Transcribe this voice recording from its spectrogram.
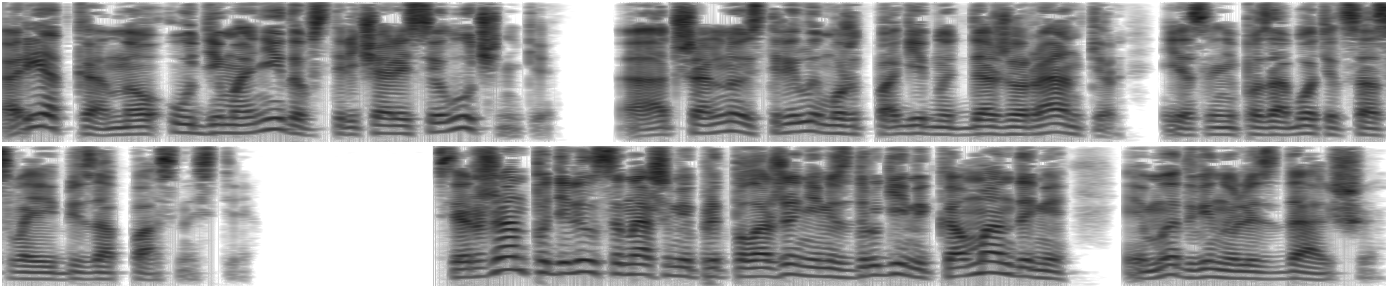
Редко, но у демонидов встречались и лучники, а от шальной стрелы может погибнуть даже ранкер, если не позаботиться о своей безопасности. Сержант поделился нашими предположениями с другими командами, и мы двинулись дальше.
